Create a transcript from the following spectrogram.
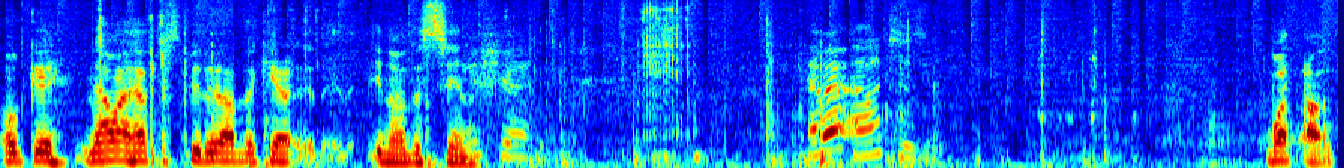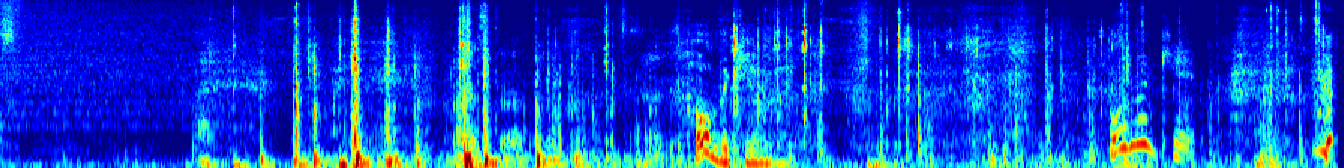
Okay, now I have to speed it up the car, you know, the You scene. should. How about Alex's? What, Alex? Hold the- camera. Hold the camera. I can't.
